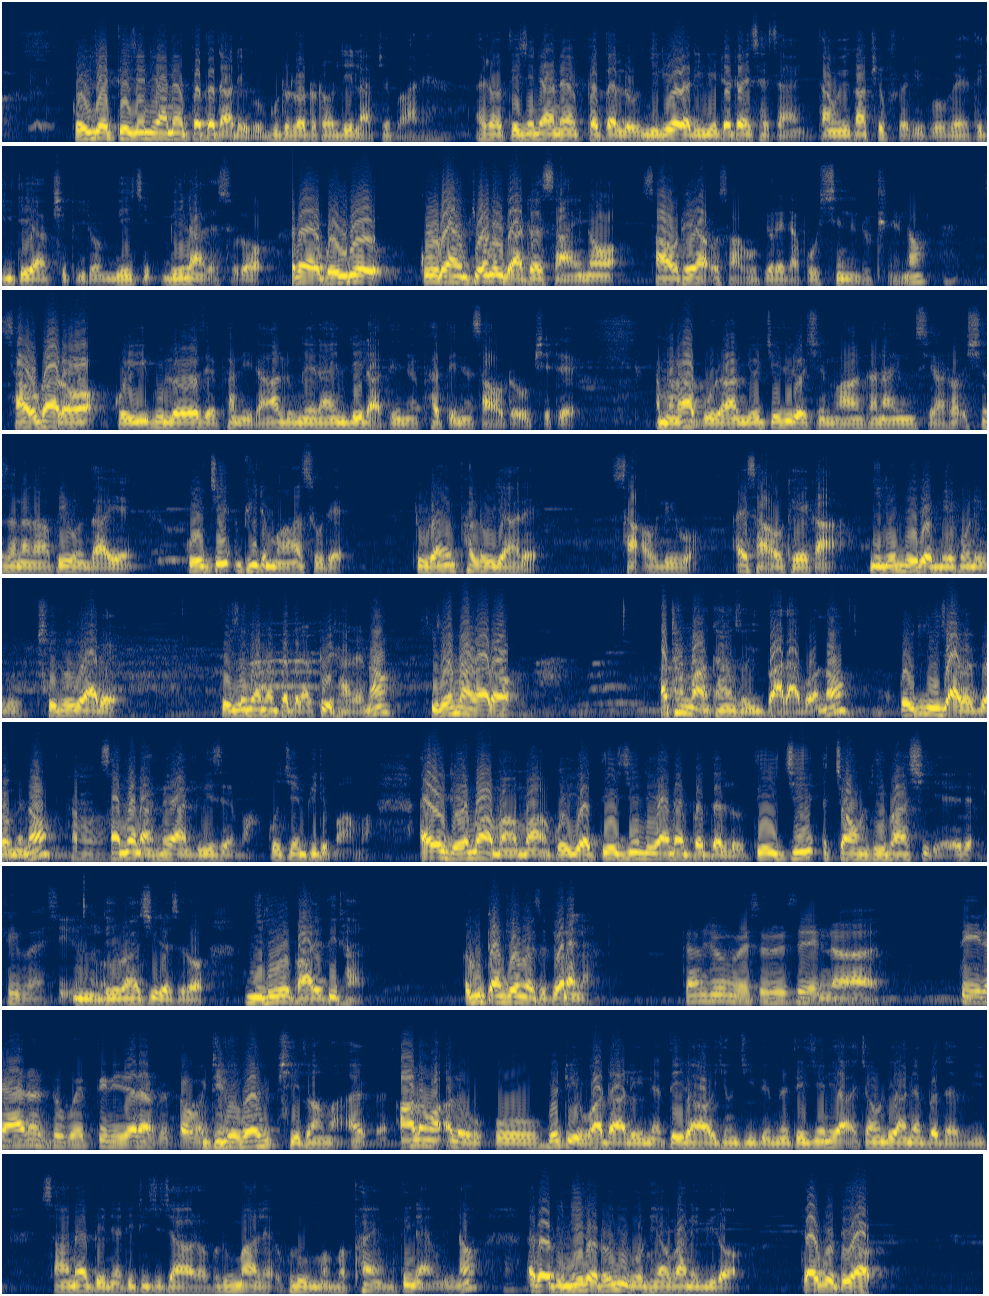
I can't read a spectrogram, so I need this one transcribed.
ကိုကြီးလည်းတေချင်းတရားနဲ့ပတ်သက်တာတွေကိုအခုတလောတော်တော်လေးလာဖြစ်ပါတယ်အဲ့တော့တေချင်းတရားနဲ့ပတ်သက်လို့ညီလေးကဒီနေ့တက်တိုက်ဆိုင်ဆိုင်တောင်ဝေကဖြစ်ဖွယ်တွေကိုပဲတတိတရားဖြစ်ပြီးတော့မေးချင်မေးလာတယ်ဆိုတော့အဲ့တော့ကိုကြီးတို့ကိုယ်တိုင်ပြောနေတာတက်ဆိုင်တော့ စာအုပ်ထဲကဥစ္စာကိုပြောလိုက်တာပိုရှင်းတယ်လို့ထင်တယ်နော်စာအုပ်ကတော့ကိုကြီးအခုလောလောဆယ်ဖတ်နေတာလူငယ်တိုင်းလေးလာတင်နေဖတ်တင်တဲ့စာအုပ်တို့ဖြစ်တဲ့အမရပူရာမျိုးကျေးဇူးတော်ရှင်မဟာကန္နာယုံဆရာတော်အရှင်သန္တာကဘိဝန္တာရဲ့ကိုချင်းအဘိဓမ္မာဆိုတဲ့လူတိုင်းဖတ်လို့ရတဲ့စာအုပ်လေးပေါ့အဲ့စာအုပ်ထဲကညီလေးမေးတဲ့မေးခွန်းတွေကိုဖြေလို့ရတဲ့တည်ခြင်းနဲ့ပတ်သက်တာတွေ့ထားတယ်နော်ဒီထဲမှာကတော့အထမခန်းဆိုပြီးပါတာပေါ့နော် ကိုကြီးတိကျပဲပြောမယ်နော်။စာမျက်နှာ240မှာကိုချင်းပြီးတပါမှာအဲ့ဒီထဲမှာမှာမှာကိုကြီးကတေချင်းတရားနဲ့ပတ်သက်လို့တေချင်းအကြောင်း၄ပါးရှိတယ်တဲ့။၄ပါးရှိတယ်။၄ပါးရှိတယ်ဆိုတော့အညီလေးဘာတွေသိထားလဲ။အခုတမ်းပြောမယ်ဆိုပြောနိုင်လား။တမ်းပြောမယ်ဆိုလို့ရှိရင်တော့တည်တာတော့လိုပဲတည်နေကြတာပဲပေါ့ဒီလိုပဲဖြေသွားမှာအားလုံးကအဲ့လိုဟိုဝိတ္တဝါဒလေးနဲ့တည်တာကိုယုံကြည်ပေမဲ့တည်ခြင်းတရားအကြောင်းတရားနဲ့ပတ်သက်ပြီးစာနဲ့ပေနဲ့တိတိကျကျတော့ဘလူးမလည်းအခုလိုမဖတ်ရင်မသိနိုင်ဘူးလीနော်အဲ့တော့ဒီနေ့တော့တို့ညီကိုနှစ်ယောက်ကနေပြီးတော့တယောက်ကိုတယောက်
